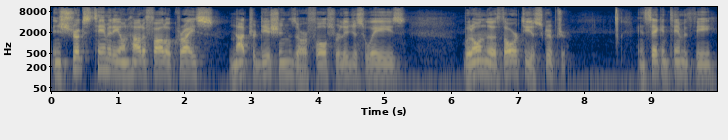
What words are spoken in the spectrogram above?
instructs Timothy on how to follow Christ, not traditions or false religious ways but on the authority of Scripture. In 2 Timothy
